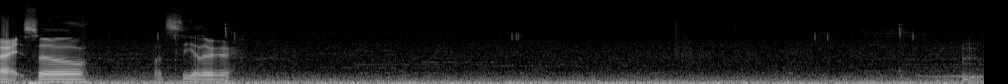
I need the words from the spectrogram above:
All right, so what's the other? Hmm.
